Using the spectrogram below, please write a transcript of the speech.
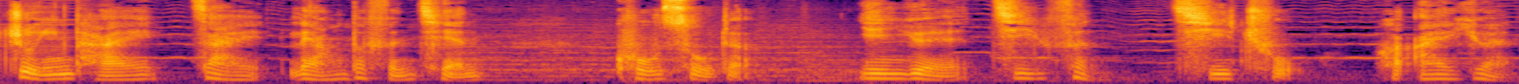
祝英台在梁的坟前哭诉着，音乐激愤、凄楚和哀怨。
